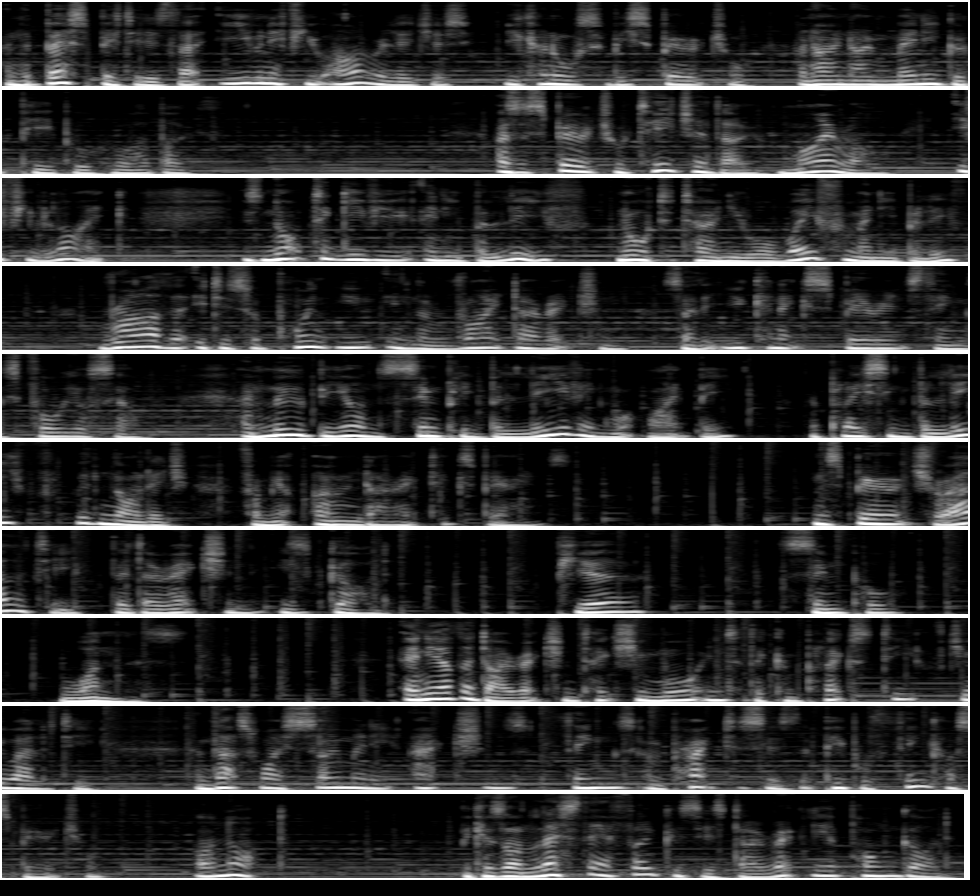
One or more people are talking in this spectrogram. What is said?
And the best bit is that even if you are religious, you can also be spiritual. And I know many good people who are both. As a spiritual teacher, though, my role, if you like, is not to give you any belief, nor to turn you away from any belief. Rather, it is to point you in the right direction so that you can experience things for yourself and move beyond simply believing what might be, replacing belief with knowledge from your own direct experience. In spirituality, the direction is God. Pure, simple, oneness. Any other direction takes you more into the complexity of duality, and that's why so many actions, things, and practices that people think are spiritual are not. Because unless their focus is directly upon God,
